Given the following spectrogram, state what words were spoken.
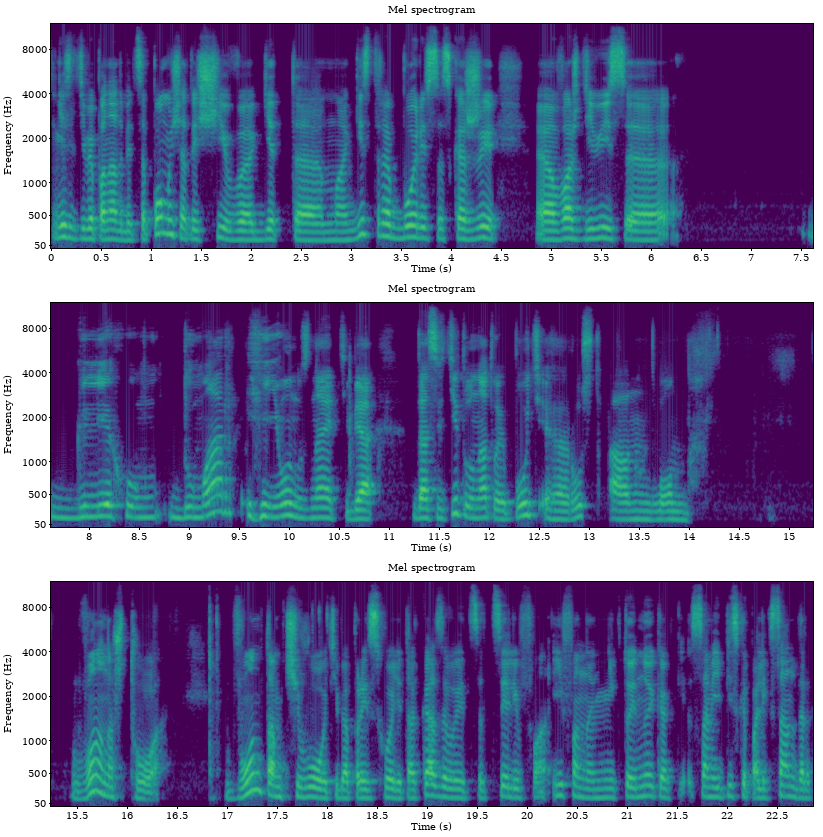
если тебе понадобится помощь, отыщи в гетто магистра Бориса, скажи э, ваш девиз э, Глехум Думар, и он узнает тебя. Да светит луна твой путь, э, Руст Анлон. Вон оно что. Вон там чего у тебя происходит. Оказывается, цель Ифана никто иной, как сам епископ Александр.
